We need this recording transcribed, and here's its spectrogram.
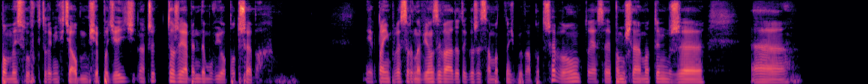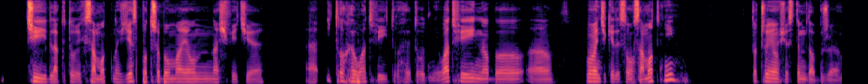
pomysłów, którymi chciałbym się podzielić. Znaczy to, że ja będę mówił o potrzebach. Jak pani profesor nawiązywała do tego, że samotność bywa potrzebą, to ja sobie pomyślałem o tym, że ci, dla których samotność jest potrzebą, mają na świecie i trochę łatwiej, trochę trudniej. Łatwiej, no bo e, w momencie, kiedy są samotni, to czują się z tym dobrze.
